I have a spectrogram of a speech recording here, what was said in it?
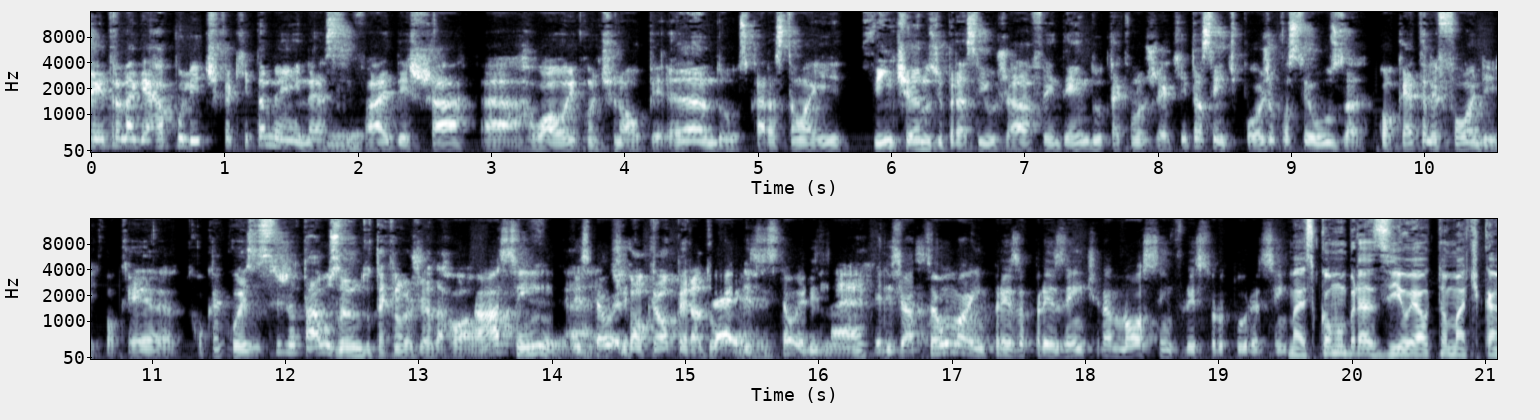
entra na guerra política aqui também, né? Se uhum. vai deixar a Huawei continuar operando, os caras estão aí 20 anos de Brasil já vendendo tecnologia aqui, então assim, tipo, hoje você usa qualquer telefone, qualquer, qualquer coisa, você já está usando tecnologia da Huawei. Ah, sim. É, estão, de eles, qualquer operador. É, eles estão, eles, né? eles já são uma empresa presente na nossa infraestrutura, assim. Mas como o Brasil é automaticamente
